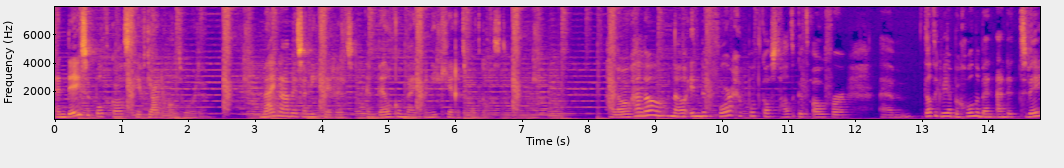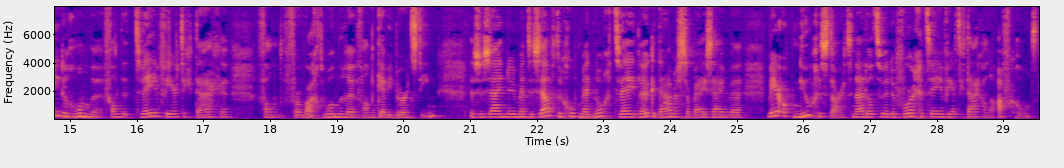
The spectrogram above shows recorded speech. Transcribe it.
En deze podcast geeft jou de antwoorden. Mijn naam is Aniek Gerrits en welkom bij de Aniek Gerrits podcast. Hallo, hallo. Nou, in de vorige podcast had ik het over ehm, dat ik weer begonnen ben aan de tweede ronde van de 42 dagen van Verwacht Wonderen van Gabby Bernstein. Dus we zijn nu met dezelfde groep, met nog twee leuke dames erbij, zijn we weer opnieuw gestart nadat we de vorige 42 dagen hadden afgerond.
